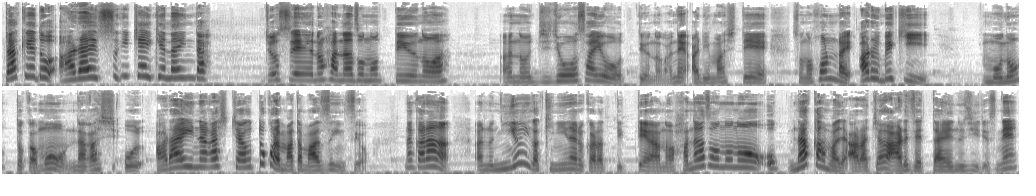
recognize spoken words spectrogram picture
だけど、洗いすぎちゃいけないんだ。女性の花園っていうのは、あの、自浄作用っていうのがね、ありまして、その本来あるべきものとかも流し、洗い流しちゃうと、これまたまずいんですよ。だから、あの、匂いが気になるからって言って、あの、花園の中まで洗っちゃうあれ絶対 NG ですね。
